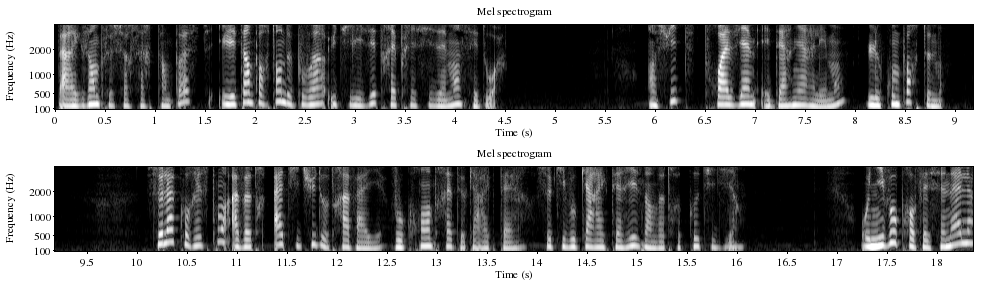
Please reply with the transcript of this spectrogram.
par exemple, sur certains postes, il est important de pouvoir utiliser très précisément ses doigts. Ensuite, troisième et dernier élément, le comportement. Cela correspond à votre attitude au travail, vos grands traits de caractère, ce qui vous caractérise dans votre quotidien. Au niveau professionnel,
